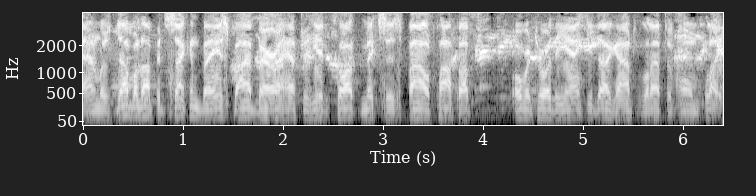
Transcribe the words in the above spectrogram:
and was doubled up at second base by Berra after he had caught Miksis' foul pop-up over toward the Yankee dugout to the left of home plate.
